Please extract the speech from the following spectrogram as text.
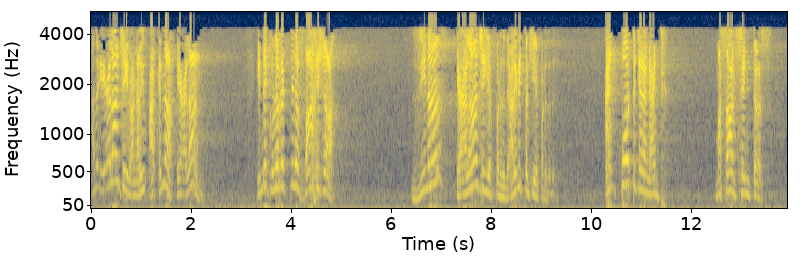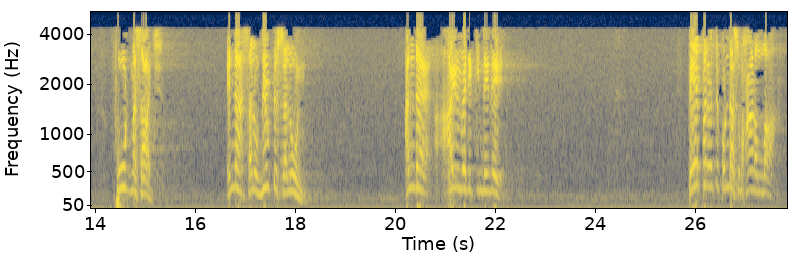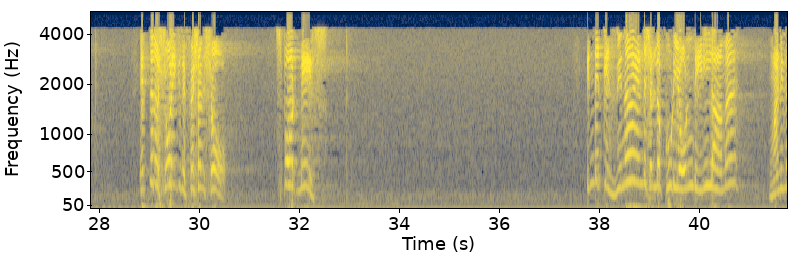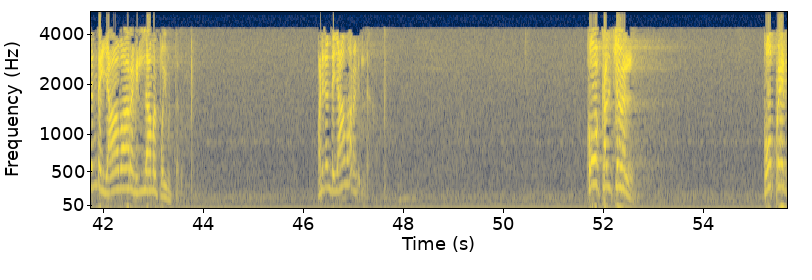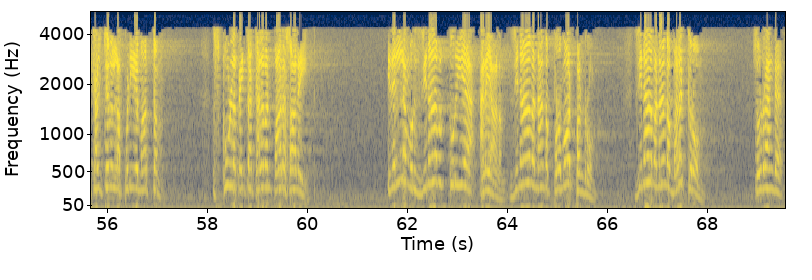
அதை ஏலான் செய்யறாங்க என்ன? ஏலான் இன்றைக்கு உலகத்தில் பாகிஷா ஜினா ஏலான் செய்யப்படுகிறது அறிவித்தல் செய்யப்படுகிறது. அட் போட்டு செய்றாங்க at. Massage centers. Foot massage. என்ன? Saloon beauty saloon. அந்த ஆயுர்வேதிக் இந்த இது. பேப்பர் வச்சு கொண்டா சுபஹான் அல்லா எத்தனை ஷோ இருக்குது ஃபேஷன் ஷோ ஸ்போர்ட் மீட்ஸ் இன்றைக்கு ஜினா என்று சொல்லக்கூடிய ஒன்று இல்லாம மனிதன் வியாபாரம் இல்லாமல் போய்விட்டது. மனிதன் வியாபாரம் இல்லை. கோ கல்ச்சரல் கோபரேட் கல்ச்சரல் அப்படியே மாற்றம். ஸ்கூல்ல தைத்த கலவன் பாடசாலை. இதெல்லாம் ஒரு ஜினாவுக்குரிய அடையாளம். ஜினாவை நாங்க ப்ரொமோட் பண்றோம். ஜினாவை நாங்க வளர்க்கிறோம். சொல்றாங்க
